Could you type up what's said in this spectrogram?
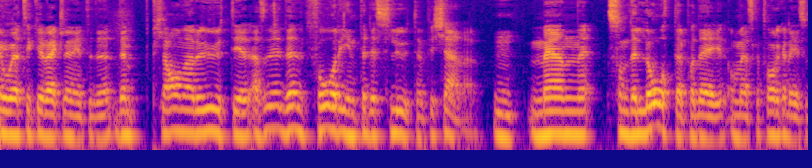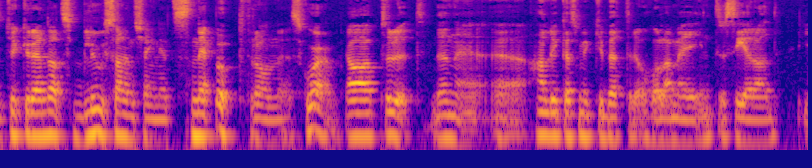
Jo, jag tycker verkligen inte det. Den planar ut i... Alltså den får inte det slut den förtjänar. mm, Men som det låter på dig, om jag ska tolka dig, så tycker du ändå att Blue Sunshine är ett snäpp upp från Squirm. ja absolut. Den är, eh, han lyckas mycket bättre att hålla mig intresserad i,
